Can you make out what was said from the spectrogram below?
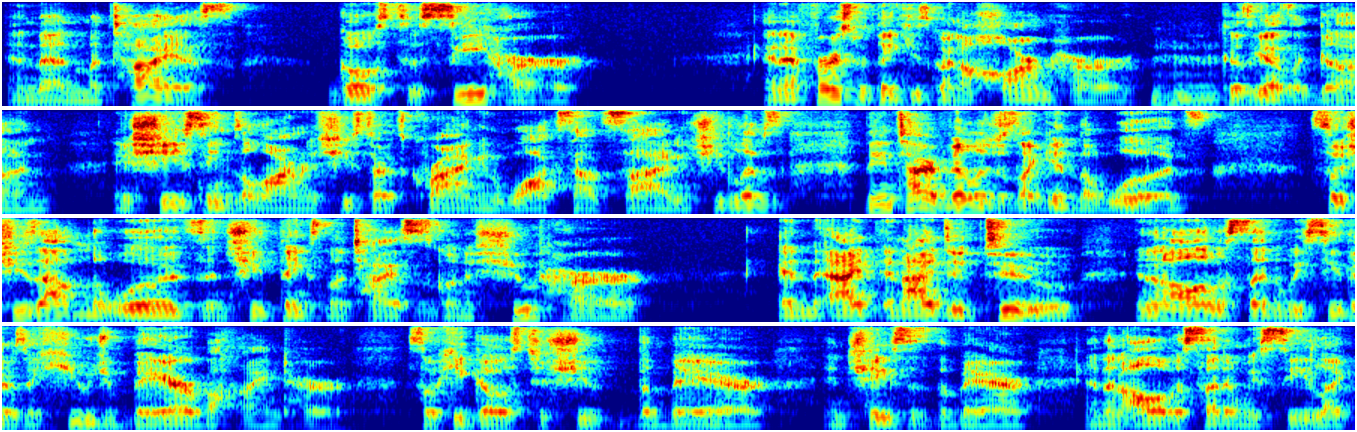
And then Matthias goes to see her, and at first we think he's going to harm her because mm-hmm. he has a gun, and she seems alarmed and she starts crying and walks outside, and she lives. The entire village is like in the woods, so she's out in the woods and she thinks Matthias is going to shoot her, and I and I did too. And then all of a sudden we see there's a huge bear behind her, so he goes to shoot the bear and chases the bear, and then all of a sudden we see like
